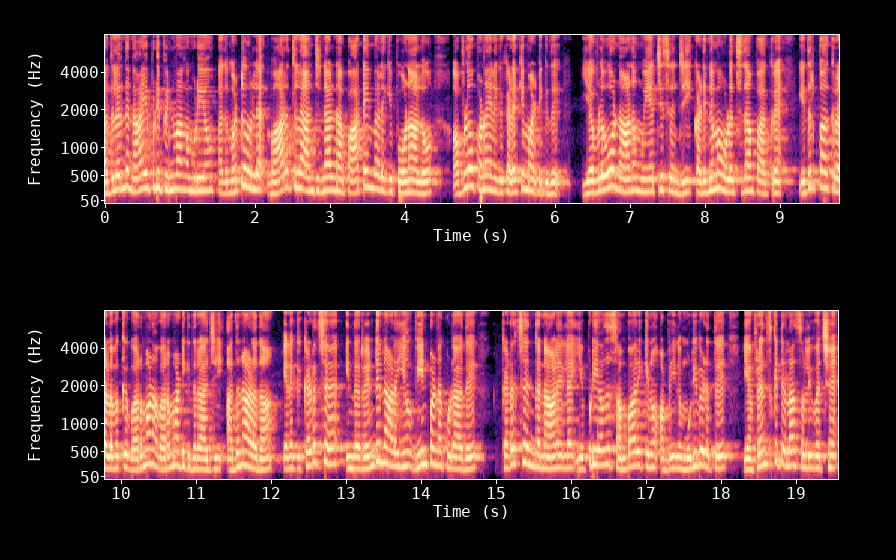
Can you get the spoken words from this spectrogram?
அதுலேருந்து நான் எப்படி பின்வாங்க முடியும்? அது மட்டும் இல்லை வாரத்தில் அஞ்சு நாள் நான் பார்ட் டைம் வேலைக்கு போனாலும் அவ்வளோ பணம் எனக்கு கிடைக்க மாட்டேங்குது. எவ்வளவோ நானும் முயற்சி செஞ்சு கடினமாக உழைச்சி தான் பார்க்குறேன் எதிர்பார்க்குற அளவுக்கு வருமானம் வரமாட்டேங்குது ராஜி. அதனால தான் எனக்கு கிடைச்ச இந்த ரெண்டு நாளையும் வீண் பண்ணக்கூடாது. கிடைச்ச இந்த நாளையில் எப்படியாவது சம்பாதிக்கணும் அப்படின்னு முடிவெடுத்து என் ஃப்ரெண்ட்ஸ் கிட்டலாம் சொல்லி வச்சேன்.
